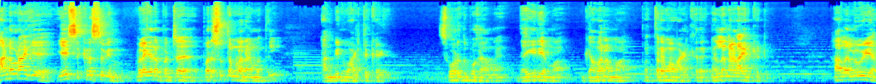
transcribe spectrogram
ஆண்டவராகிய இயேசு கிறிஸ்துவின் விலையேறப்பெற்ற பரிசுத்தமிழ நாமத்தில் அன்பின் வாழ்த்துக்கள். சோர்ந்து போகாமல் தைரியமாக கவனமாக பத்திரமா வாழ்க்கிற நல்ல நாளாக இருக்கட்டும். ஹalleluya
